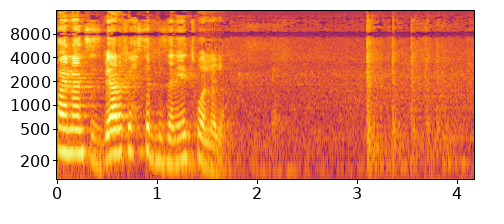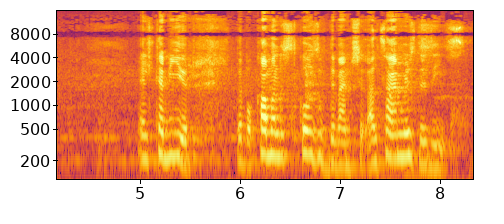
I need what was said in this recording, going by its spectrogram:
finances بيعرف يحسب ميزانيته ولا لأ. الكبير the commonest cause of dementia Alzheimer's disease.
